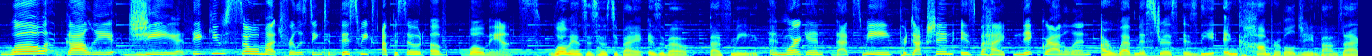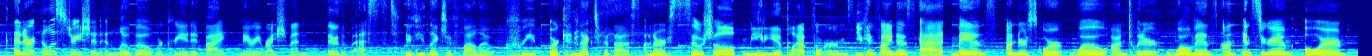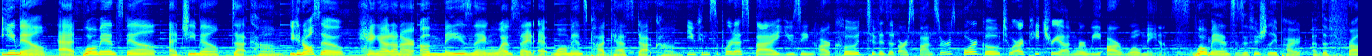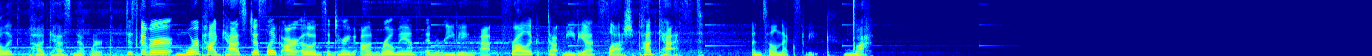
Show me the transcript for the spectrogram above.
Whoa, golly gee. Thank you so much for listening to this week's episode of Womance. Womance is hosted by Isabeau. That's me. And Morgan, that's me. Production is by Nick Gravelin. Our web mistress is the incomparable Jane Bonzak. And our illustration and logo were created by Mary Reichman. They're the best. If you'd like to follow, creep, or connect with us on our social media platforms, you can find us at mans underscore woe on Twitter, womance on Instagram, or email at womancemail at gmail.com. You can also hang out on our amazing website at womancepodcast.com. You can support us by using our code to visit our sponsors or go to our Patreon where we are Womance. Womance is officially part of the Frolic Podcast Network. Discover more podcasts just like our own centering on romance and reading at frolic.media slash podcast. Until next week. Mwah.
